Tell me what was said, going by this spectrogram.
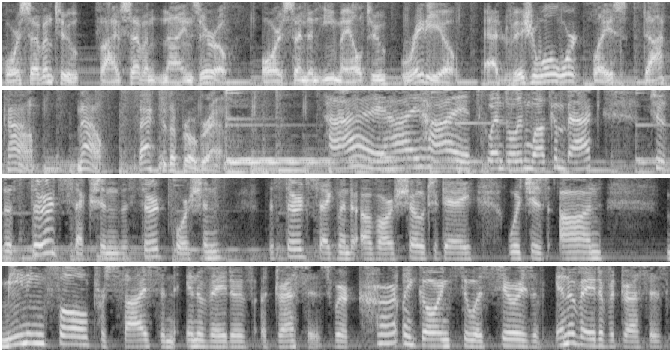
472 5790 or send an email to radio at visualworkplace.com. Now, back to the program. Hi, hi, hi. It's Gwendolyn. Welcome back to the third section, the third portion, the third segment of our show today, which is on meaningful, precise, and innovative addresses. We're currently going through a series of innovative addresses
